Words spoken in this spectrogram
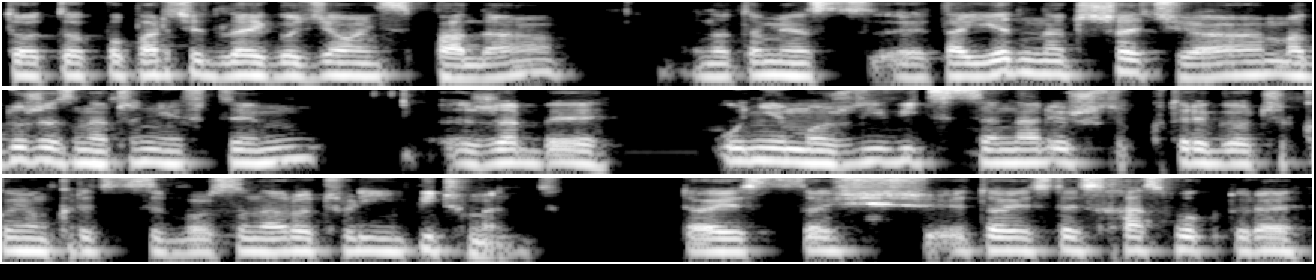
To, to poparcie dla jego działań spada, natomiast e, ta jedna trzecia ma duże znaczenie w tym, żeby uniemożliwić scenariusz, którego oczekują krytycy Bolsonaro, czyli impeachment. To jest coś, to jest, to jest hasło, które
